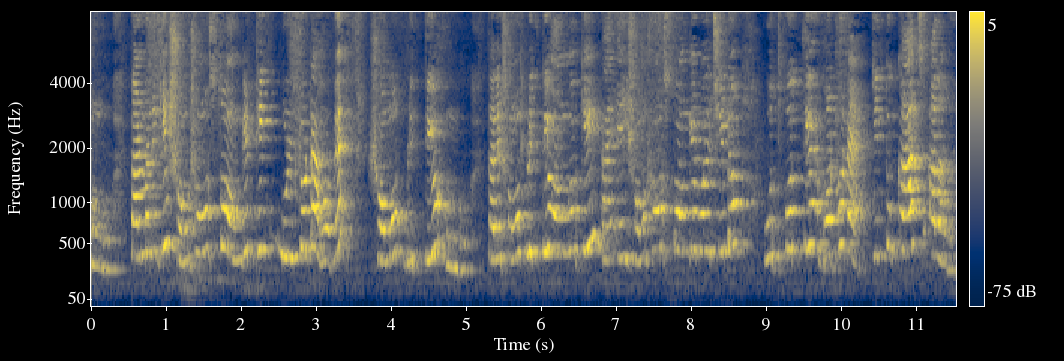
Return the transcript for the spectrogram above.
অঙ্গ। তার মানে কি? সম সমস্ত অঙ্গের ঠিক উল্টোটা হবে সমবৃত্তীয় অঙ্গ। তাহলে সমবৃত্তীয় অঙ্গ কি? না, এই সমসমস্ত অঙ্গে বলছিল উৎপত্তি আর গঠন এক, কিন্তু কাজ আলাদা।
